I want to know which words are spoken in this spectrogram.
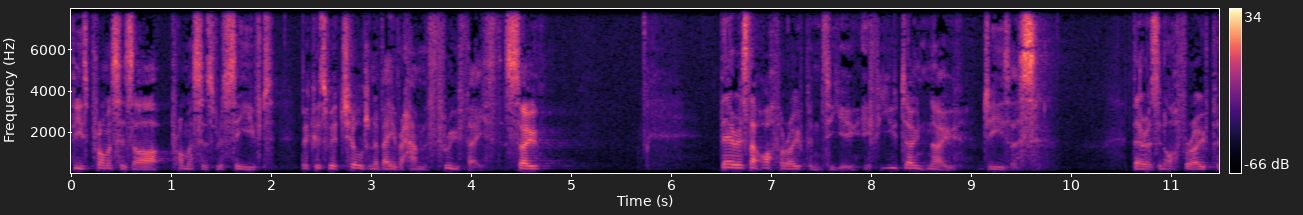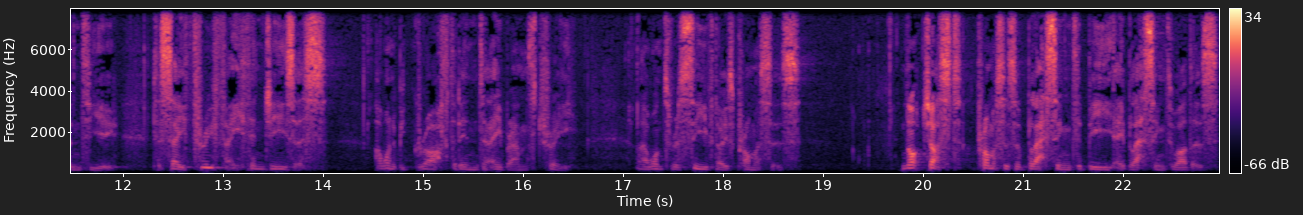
these promises are promises received because we're children of Abraham through faith. So there is that offer open to you. If you don't know Jesus, there is an offer open to you to say, through faith in Jesus, I want to be grafted into Abraham's tree. And I want to receive those promises. Not just promises of blessing to be a blessing to others,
